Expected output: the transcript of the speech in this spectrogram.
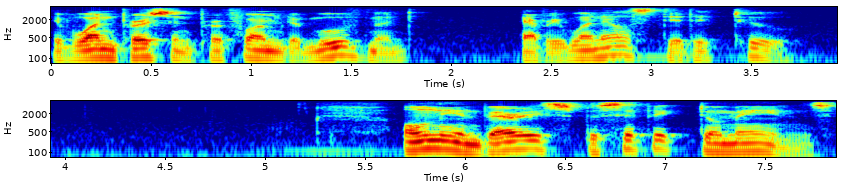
If one person performed a movement, everyone else did it too. Only in very specific domains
